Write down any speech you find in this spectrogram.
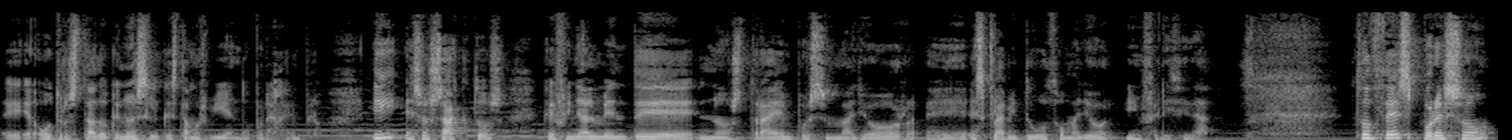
eh, otro estado que no es el que estamos viendo, por ejemplo. Y esos actos que finalmente nos traen pues mayor eh, esclavitud o mayor infelicidad. Entonces, por eso,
